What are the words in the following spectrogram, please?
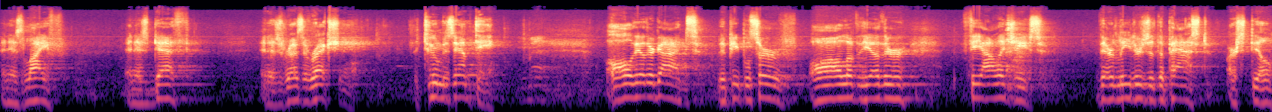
and His life and His death and His resurrection. The tomb is empty. Amen. All the other gods that people serve, all of the other theologies, their leaders of the past are still,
